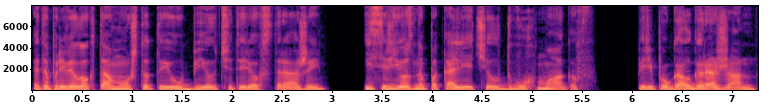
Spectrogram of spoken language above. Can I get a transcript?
Это привело к тому, что ты убил четырех стражей и серьезно покалечил двух магов, перепугал горожан.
